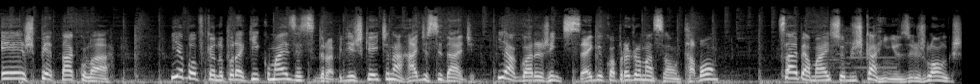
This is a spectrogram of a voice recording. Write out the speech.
espetacular. E eu vou ficando por aqui com mais esse drop de skate na Rádio Cidade. E agora a gente segue com a programação, tá bom? Saiba mais sobre os carrinhos e os longos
